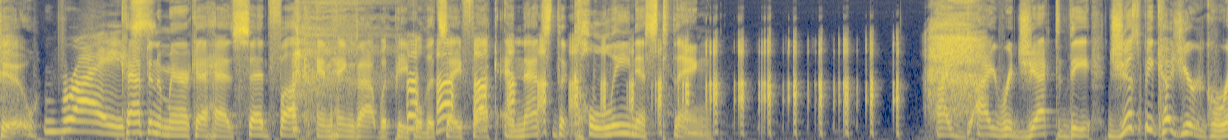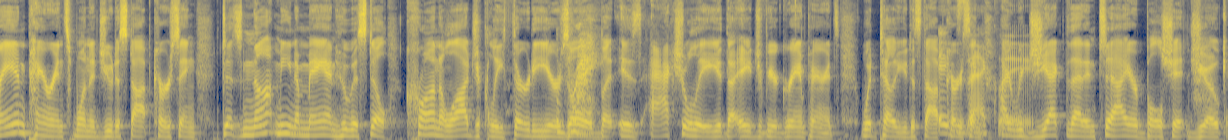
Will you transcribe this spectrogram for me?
II. right. Captain America has said fuck and hangs out with people that say fuck, and that's the cleanest thing. I, I reject the just because your grandparents wanted you to stop cursing does not mean a man who is still chronologically 30 years Right. old but is actually the age of your grandparents would tell you to stop cursing. I reject that entire bullshit joke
